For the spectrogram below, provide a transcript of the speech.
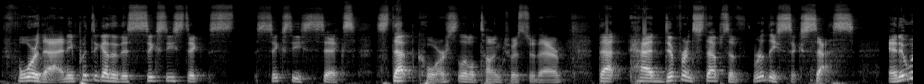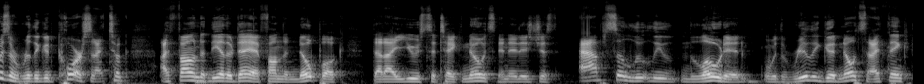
for that. And he put together this 66 66 step course, little tongue twister there, that had different steps of really success and it was a really good course. And i took i found it the other day i found the notebook that i used to take notes and it is just absolutely loaded with really good notes that i think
